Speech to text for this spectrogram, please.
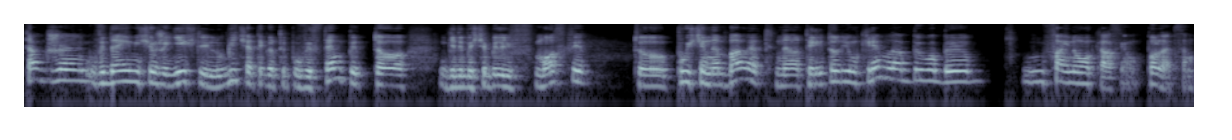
Także wydaje mi się, że jeśli lubicie tego typu występy, to gdybyście byli w Moskwie, to pójście na balet na terytorium Kremla byłoby fajną okazją. Polecam.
